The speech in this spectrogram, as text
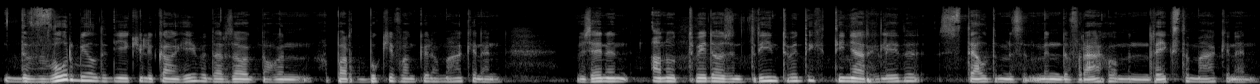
de voorbeelden die ik jullie kan geven, daar zou ik nog een apart boekje van kunnen maken. En we zijn in anno 2023, tien jaar geleden, stelde men de vraag om een reeks te maken. En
